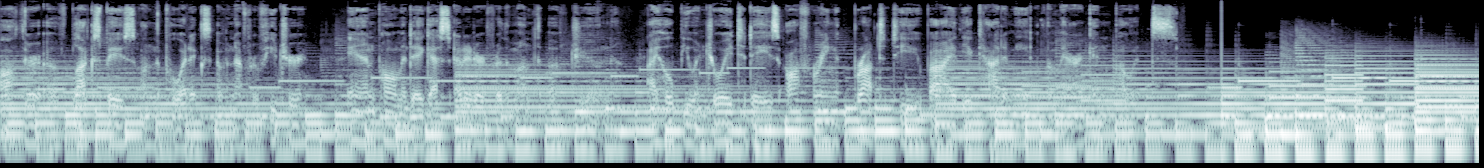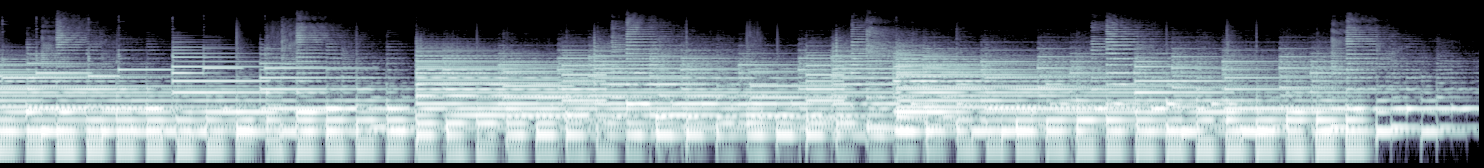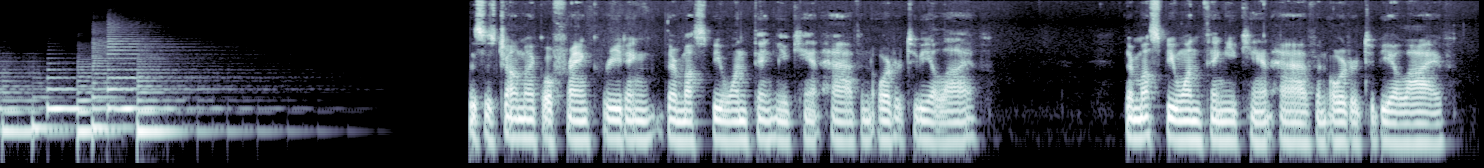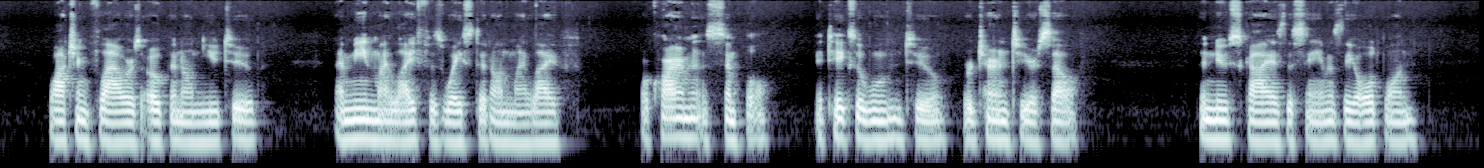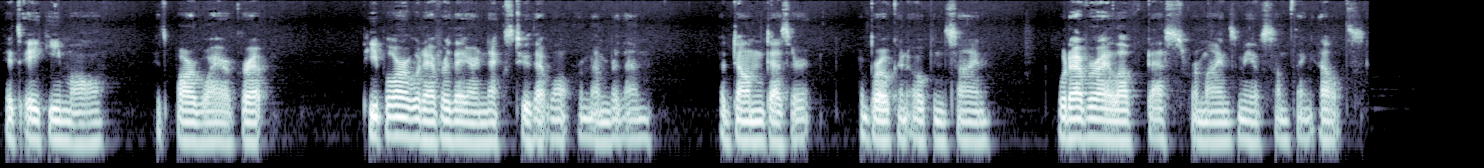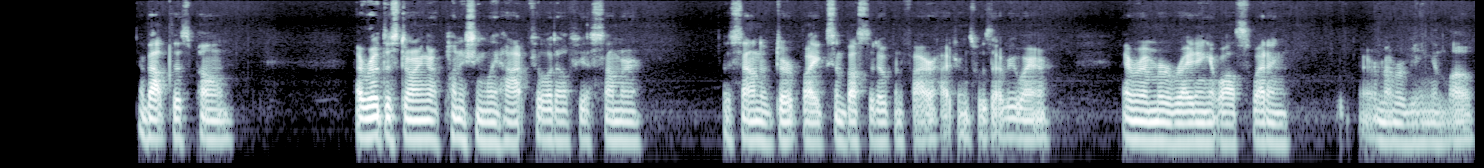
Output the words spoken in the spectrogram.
author of Black Space on the Poetics of an Afrofuture and Poem a Day guest editor for the month of June. I hope you enjoy today's offering brought to you by the Academy of American Poets. This is John Michael Frank reading There Must Be One Thing You Can't Have in Order to Be Alive. There must be one thing you can't have in order to be alive. Watching flowers open on YouTube. I mean, my life is wasted on my life. Requirement is simple. It takes a wound to return to yourself. The new sky is the same as the old one. Its achy maul, its barbed wire grip. People are whatever they are next to that won't remember them. A dumb desert, a broken open sign. Whatever I love best reminds me of something else. About this poem. I wrote this during a punishingly hot Philadelphia summer. The sound of dirt bikes and busted open fire hydrants was everywhere. I remember writing it while sweating. I remember being in love.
